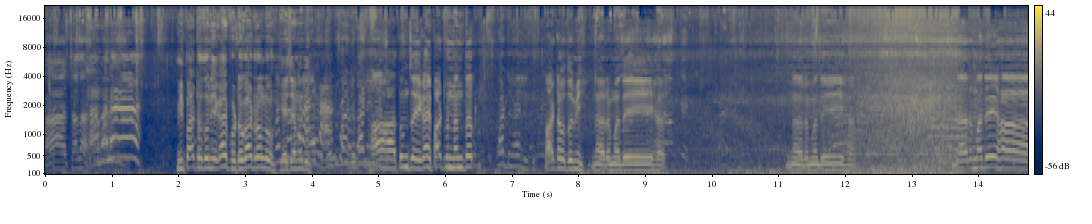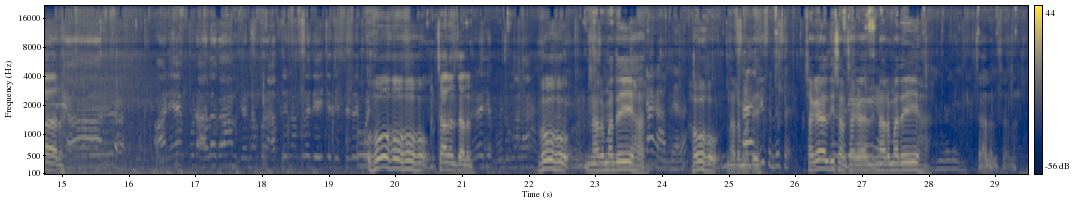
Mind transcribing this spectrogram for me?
हा चला. मी पाठवतो हे काय फोटो काढ राहिलो? ह्याच्यामध्ये. हा हा तुमचं हे काय पाठवून नंतर? पाठवतो मी. नर्मदे हर. नर्मदे हर. नर्मदे हर. हो हो हो हो. चालेल चालेल. हो हो. नर्मदे हर. हो हो. नर्मदे. सगळ्याला दिसाल सगळ्याला. नर्मदे हर. चालेल चालेल.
